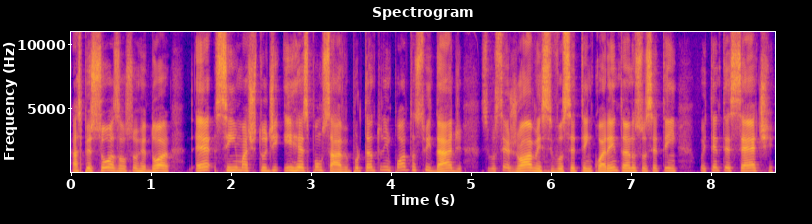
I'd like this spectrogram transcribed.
as pessoas ao seu redor é sim uma atitude irresponsável. Portanto, não importa a sua idade, se você é jovem, se você tem 40 anos, se você tem 87,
